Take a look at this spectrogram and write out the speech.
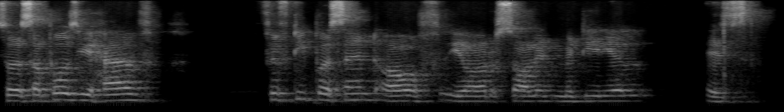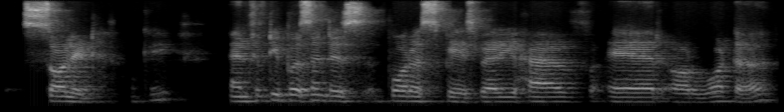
so suppose you have 50 percent of your solid material is solid okay? And 50 percent is porous space where you have air or water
